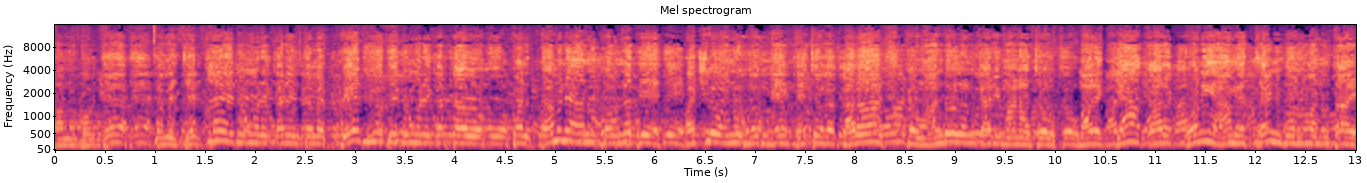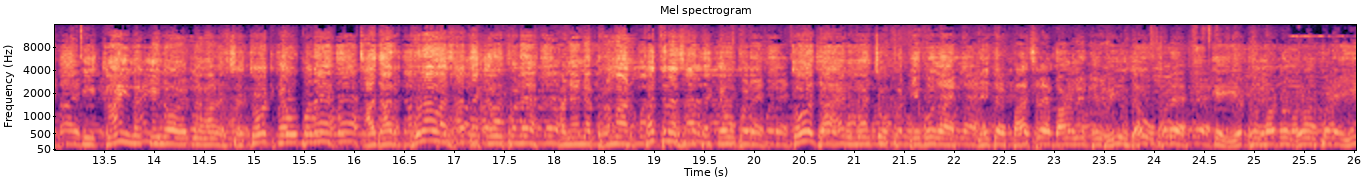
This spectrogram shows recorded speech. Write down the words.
અનુભવ છે? તમે જેટલાય ડુંગળી કરીને તમે પેઢીઓથી ડુંગળી કરતા હો, પણ તમને અનુભવ નથી. આટલો અનુભવ મેં ખેંચેલો કારણ કે હું આંદોલનકારી માણસ છું. મારે ક્યાં કારક કોની સામે થઈને બોલવાનું થાય? એ કાંઈ નક્કી ન હોય એટલે મારે સચોટ કહેવું પડે, આધાર પુરાવા સાથે કહેવું પડે અને એને પ્રમાણપત્ર સાથે કહેવું પડે. તો જાહેર મંચ ઉપરથી બોલાય. નહીતર પાછળ બાણેથી વયું જવું પડે કે હેઠું મોટું જોવું પડે એ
